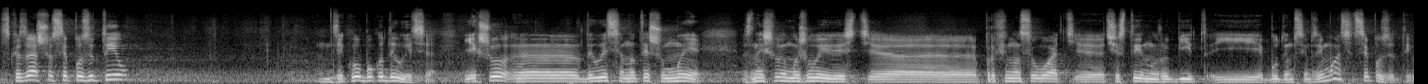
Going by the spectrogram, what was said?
Сказати, що це позитив. З якого боку дивитися? Якщо е, дивитися на те, що ми знайшли можливість е, профінансувати е, частину робіт і будемо цим займатися, це позитив.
